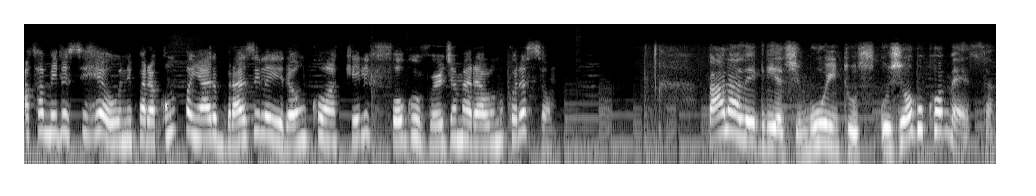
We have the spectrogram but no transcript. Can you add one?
a família se reúne para acompanhar o Brasileirão com aquele fogo verde e amarelo no coração. Para a alegria de muitos, o jogo começa.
